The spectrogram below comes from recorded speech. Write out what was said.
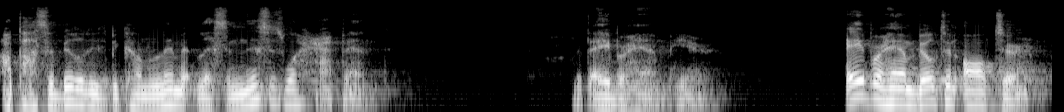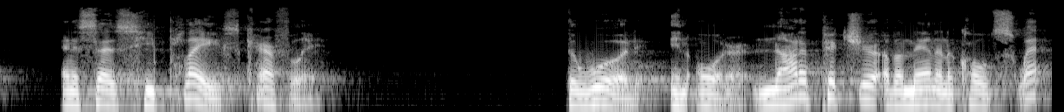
our possibilities become limitless. And this is what happened with Abraham here. Abraham built an altar, and it says he placed carefully the wood in order. Not a picture of a man in a cold sweat.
